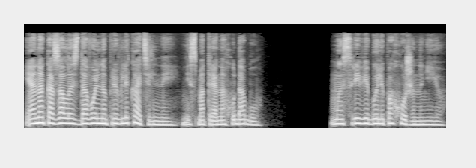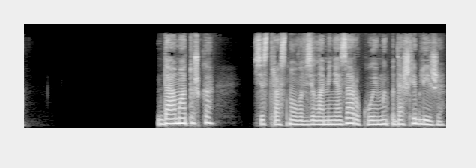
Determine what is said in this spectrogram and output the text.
и она казалась довольно привлекательной, несмотря на худобу. Мы с Риви были похожи на нее. «Да, матушка», — сестра снова взяла меня за руку, и мы подошли ближе.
